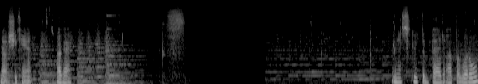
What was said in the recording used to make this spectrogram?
No, she can't. Okay. I'm gonna scoot the bed up a little.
